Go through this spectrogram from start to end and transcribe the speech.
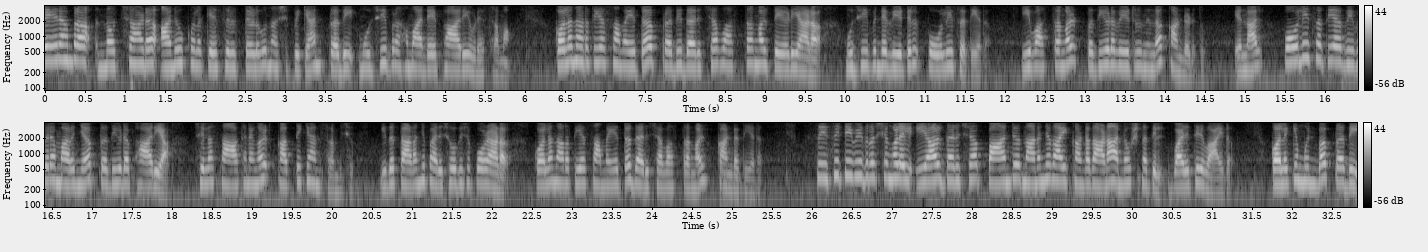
പേരാമ്പ്ര നൊച്ചാട് അനുകൊലക്കേസിൽ തെളിവ് നശിപ്പിക്കാൻ പ്രതി മുജീബ് റഹ്മാന്റെ ഭാര്യയുടെ ശ്രമം. കൊല നടത്തിയ സമയത്ത് പ്രതി ധരിച്ച വസ്ത്രങ്ങൾ തേടിയാണ് മുജീബിന്റെ വീട്ടിൽ പോലീസ് എത്തിയത്. ഈ വസ്ത്രങ്ങൾ പ്രതിയുടെ വീട്ടിൽ നിന്ന് കണ്ടെടുത്തു. എന്നാൽ പോലീസ് എത്തിയ വിവരമറിഞ്ഞ് പ്രതിയുടെ ഭാര്യ ചില സാധനങ്ങൾ കത്തിക്കാൻ ശ്രമിച്ചു. ഇത് തടഞ്ഞു പരിശോധിച്ചപ്പോഴാണ് കൊല നടത്തിയ സമയത്ത് ധരിച്ച വസ്ത്രങ്ങൾ കണ്ടെത്തിയത്. സി സി ടി വി ദൃശ്യങ്ങളിൽ ഇയാൾ ധരിച്ച പാന്റ് നനഞ്ഞതായി കണ്ടതാണ് അന്വേഷണത്തിൽ വഴിത്തിരിവായത്. കൊലയ്ക്ക് മുൻപ് പ്രതി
